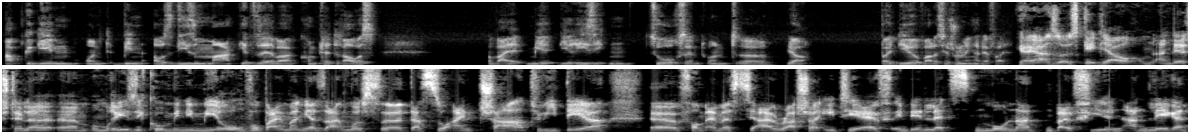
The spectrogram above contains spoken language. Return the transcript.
abgegeben und bin aus diesem Markt jetzt selber komplett raus, weil mir die Risiken zu hoch sind. Und äh, ja, bei dir war das ja schon länger der Fall. Ja, ja, also es geht ja auch um, an der Stelle ähm, um Risikominimierung, wobei man ja sagen muss, äh, dass so ein Chart wie der äh, vom MSCI Russia ETF in den letzten Monaten bei vielen Anlegern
